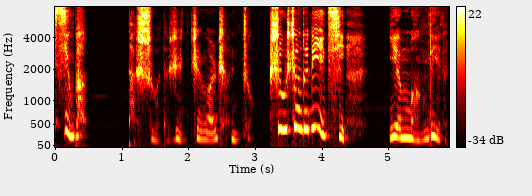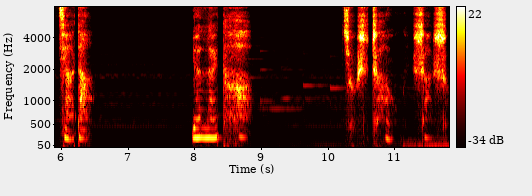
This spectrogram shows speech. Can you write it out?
醒吧。他说的认真而沉重，手上的力气也猛烈的加大。原来他就是忏悔杀手，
